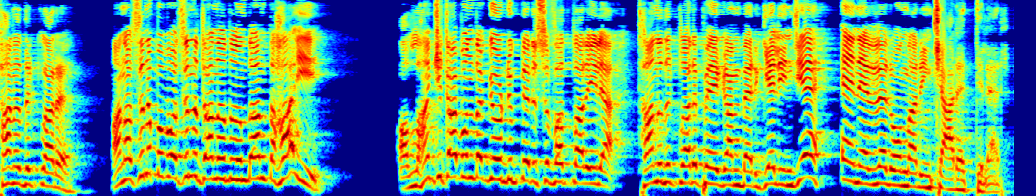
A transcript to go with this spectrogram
tanıdıkları, anasını babasını tanıdığından daha iyi. Allah'ın kitabında gördükleri sıfatlarıyla tanıdıkları peygamber gelince en evvel onlar inkar ettiler.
